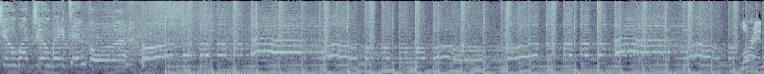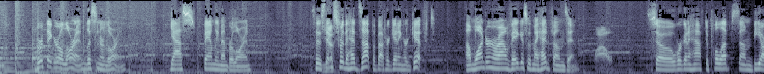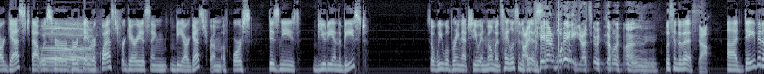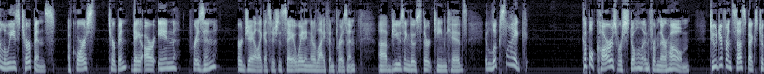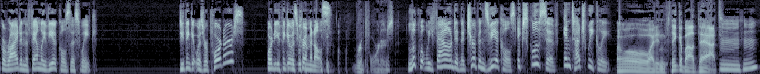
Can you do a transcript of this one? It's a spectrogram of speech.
what you, what you waiting for? Oh. Lauren, birthday girl Lauren, listener Lauren, gas family member Lauren, says thanks Yes. for the heads up about her getting her gift. I'm wandering around Vegas with my headphones in. So we're going to have to pull up some Be Our Guest. That was her birthday request for Gary to sing Be Our Guest from, of course, Disney's Beauty and the Beast. So we will bring that to you in moments. Hey, listen to this. I can't wait. That's what we're doing. Listen to this. Yeah. Uh, David and Louise Turpins, of course, Turpin, they are in prison or jail, I guess I should say, awaiting their life in prison, uh, abusing those 13 kids. It looks like couple cars were stolen from their home. Two different suspects took a ride in the family vehicles this week. Do you think it was reporters or do you think it was criminals? Reporters. Look what we found in the Turpins vehicles, exclusive in Touch Weekly. Oh, I didn't think about that. Mm-hmm.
